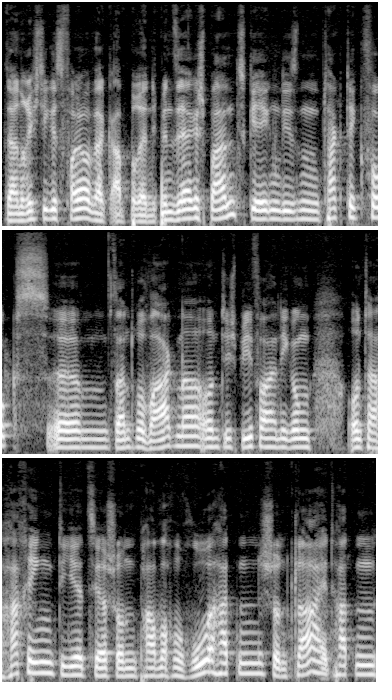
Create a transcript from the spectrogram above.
da ein richtiges Feuerwerk abbrennt. Ich bin sehr gespannt gegen diesen Taktikfuchs ähm, Sandro Wagner und die Spielvereinigung unter Haching, die jetzt ja schon ein paar Wochen Ruhe hatten, schon Klarheit hatten,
